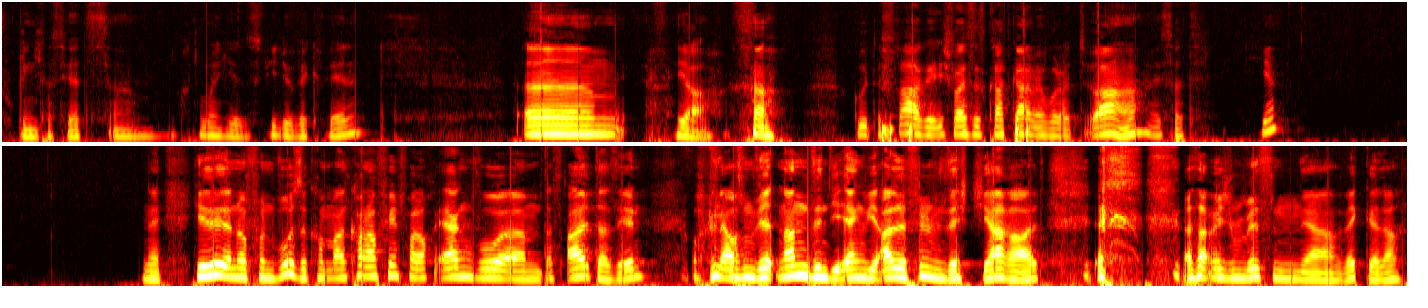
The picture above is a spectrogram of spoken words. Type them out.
wo ging das jetzt? Ähm, mal hier das Video wegwählen. Ähm, ja, gute Frage. Ich weiß jetzt gerade gar nicht mehr, wo das war. Ist das hier? Ne, hier seht ihr nur von wo sie kommen. Man kann auf jeden Fall auch irgendwo ähm, das Alter sehen. Und aus dem Vietnam sind die irgendwie alle 65 Jahre alt. das hat mich ein bisschen, ja, weggelacht.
